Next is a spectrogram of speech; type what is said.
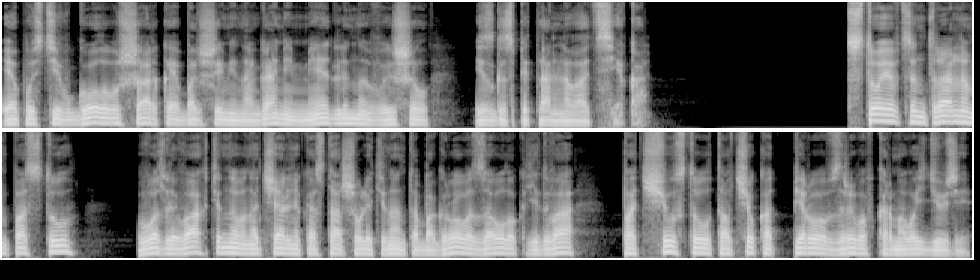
и, опустив голову, шаркая большими ногами, медленно вышел из госпитального отсека. Стоя в центральном посту возле вахтенного начальника старшего лейтенанта Багрова, зоолог едва почувствовал толчок от первого взрыва в кормовой дюзе.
